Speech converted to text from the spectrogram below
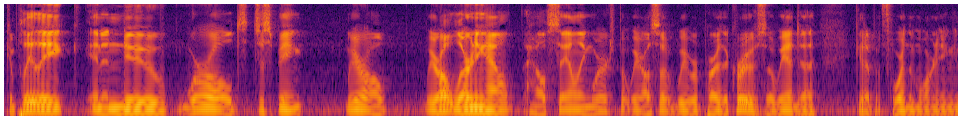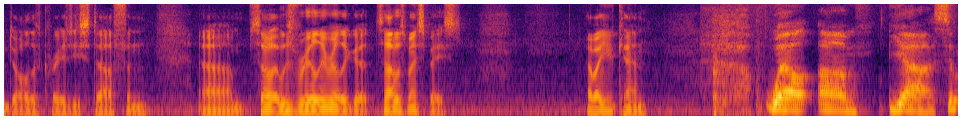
completely in a new world. Just being, we were all we were all learning how how sailing works, but we were also we were part of the crew, so we had to get up at four in the morning and do all this crazy stuff, and um, so it was really really good. So that was my space. How about you, Ken? Well, um, yeah, sim,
